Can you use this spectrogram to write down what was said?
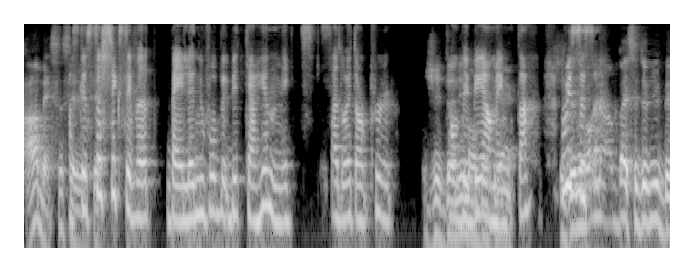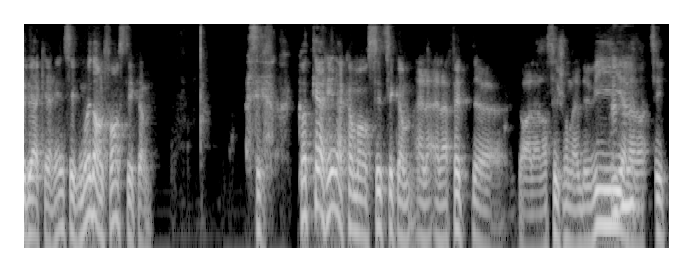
Ah, ben ça, c'est... Parce que ça, je sais que c'est votre... ben, le nouveau bébé de Karine, mais ça doit être un peu j'ai donné mon bébé, en même temps. Oui, c'est ça. Ben, c'est devenu le bébé à Karine. C'est que moi, dans le fond, c'était comme. Quand Karine a commencé, c'est comme elle, a fait, euh, elle a lancé le journal de vie, elle a mm-hmm. lancé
